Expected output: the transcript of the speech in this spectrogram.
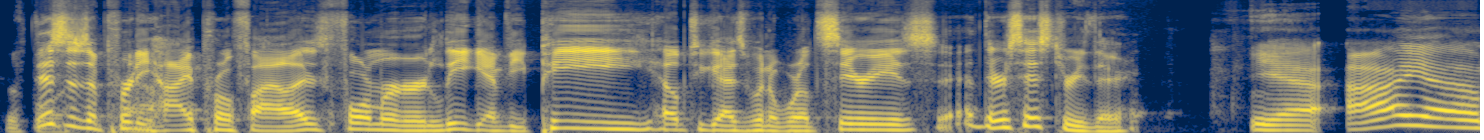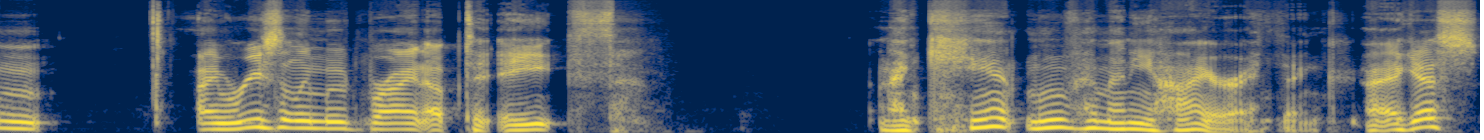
before. this is a pretty high profile. He's former league MVP, helped you guys win a World Series. Eh, There's history there. Yeah, I um I recently moved Brian up to eighth. And I can't move him any higher, I think. I I guess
